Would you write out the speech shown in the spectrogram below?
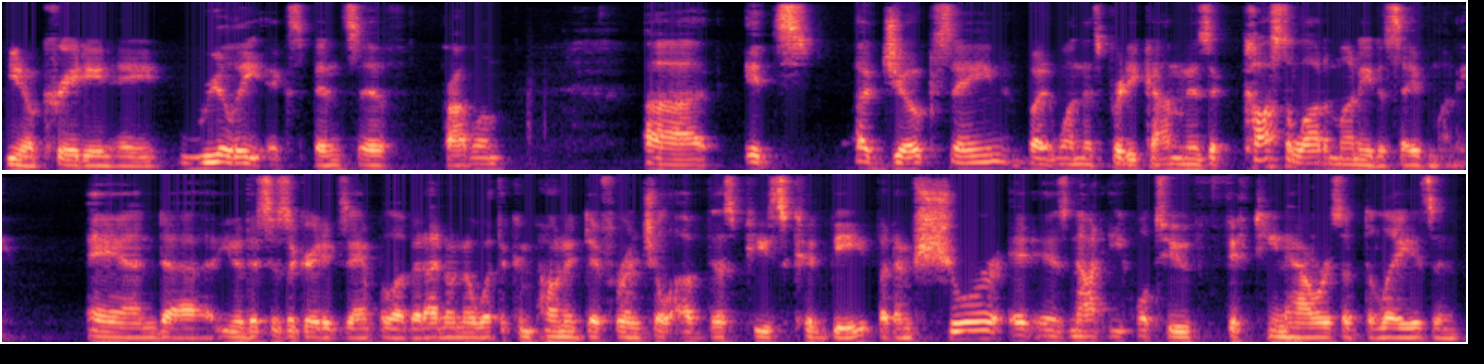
you know, creating a really expensive problem. Uh, it's a joke saying, but one that's pretty common is it costs a lot of money to save money. And, uh, you know, this is a great example of it. I don't know what the component differential of this piece could be, but I'm sure it is not equal to 15 hours of delays and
